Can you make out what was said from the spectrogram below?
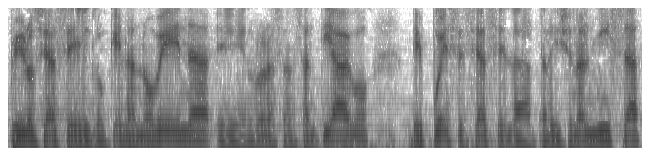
primero se hace lo que es la novena en honor a San Santiago, después se hace la tradicional misa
